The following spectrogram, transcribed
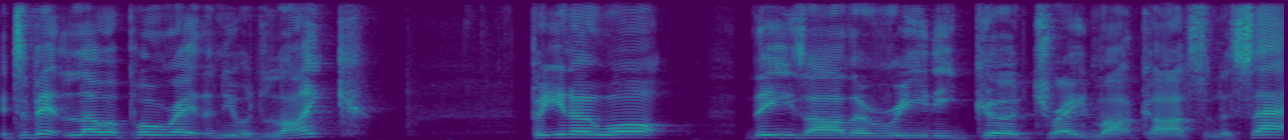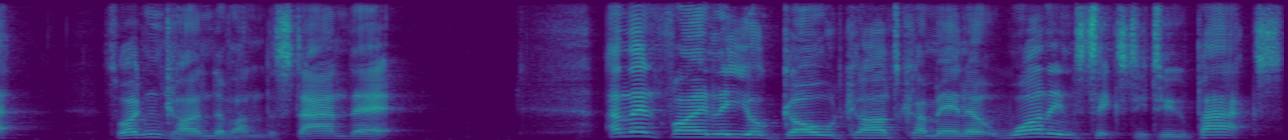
It's a bit lower pull rate than you would like. But you know what? These are the really good trademark cards from the set so I can kind of understand it. And then finally, your gold cards come in at 1 in 62 packs,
